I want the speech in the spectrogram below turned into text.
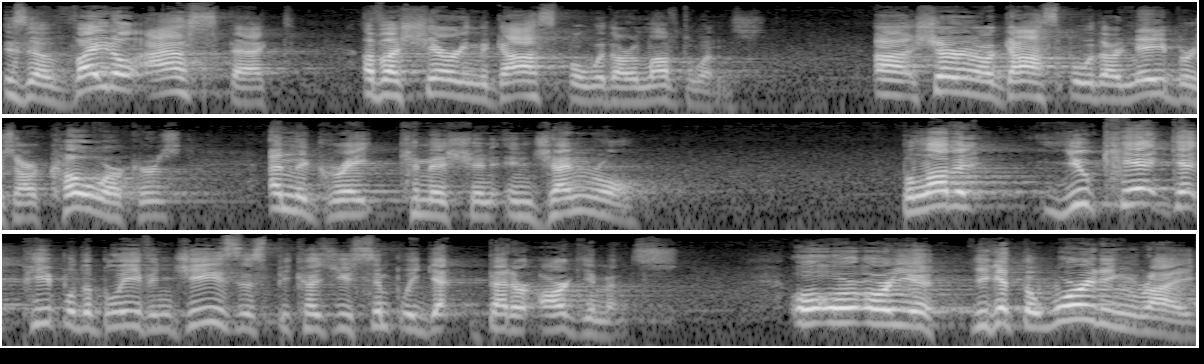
is a vital aspect of us sharing the gospel with our loved ones uh, sharing our gospel with our neighbors, our coworkers, and the Great Commission in general. Beloved, you can't get people to believe in Jesus because you simply get better arguments, or, or, or you, you get the wording right,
